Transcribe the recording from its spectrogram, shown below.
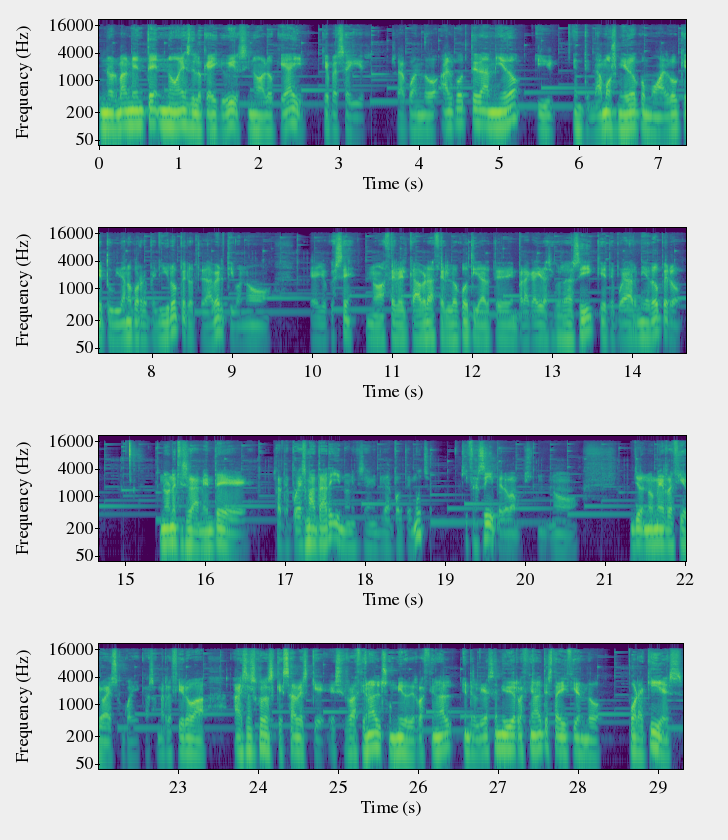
normalmente no es de lo que hay que huir, sino a lo que hay que perseguir. O sea, cuando algo te da miedo, y entendamos miedo como algo que tu vida no corre peligro, pero te da vértigo, no, eh, yo qué sé, no hacer el cabra, hacer loco, tirarte en paracaídas y cosas así, que te puede dar miedo, pero no necesariamente, o sea, te puedes matar y no necesariamente te aporte mucho. Quizás sí, pero vamos, no, yo no me refiero a eso en cualquier caso, me refiero a, esas cosas que sabes que es irracional, es un miedo irracional, en realidad ese miedo irracional te está diciendo, por aquí es,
